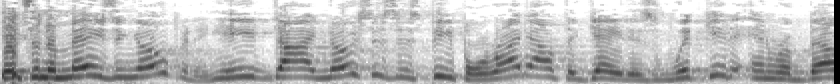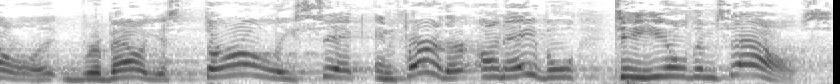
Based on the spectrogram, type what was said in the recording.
It's an amazing opening. He diagnoses his people right out the gate as wicked and rebel- rebellious, thoroughly sick, and further unable to heal themselves.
